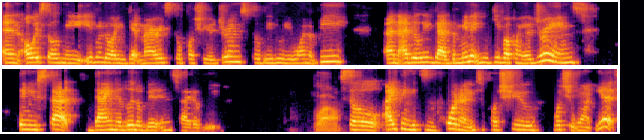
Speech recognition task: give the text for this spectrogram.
and always told me even though you get married still pursue your dreams still be who you want to be and i believe that the minute you give up on your dreams then you start dying a little bit inside of you. Wow. So i think it's important to pursue what you want. Yes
